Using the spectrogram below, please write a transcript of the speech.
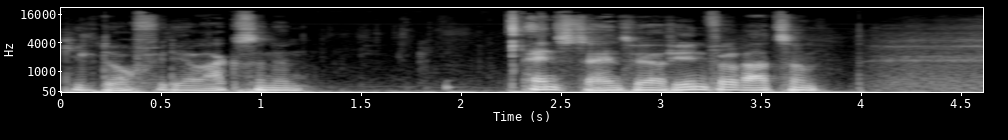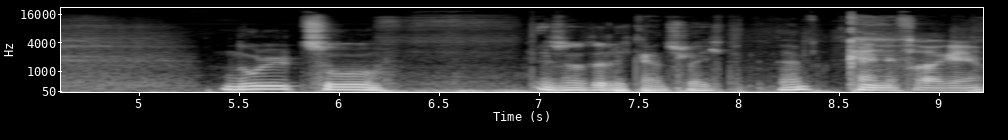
Gilt auch für die Erwachsenen. 1 zu 1 wäre auf jeden Fall ratsam. 0 zu ist natürlich ganz schlecht. Ne? keine Frage.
